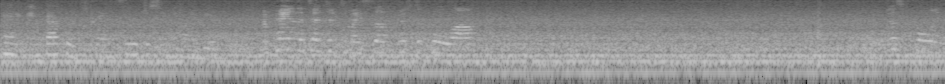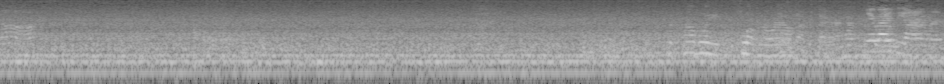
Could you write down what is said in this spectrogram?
Okay, aim backwards, Trans. See what you see behind you. I'm paying attention to myself just to cool off. Just cooling off. They're probably floating around up there. having Nearby fun. the island.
